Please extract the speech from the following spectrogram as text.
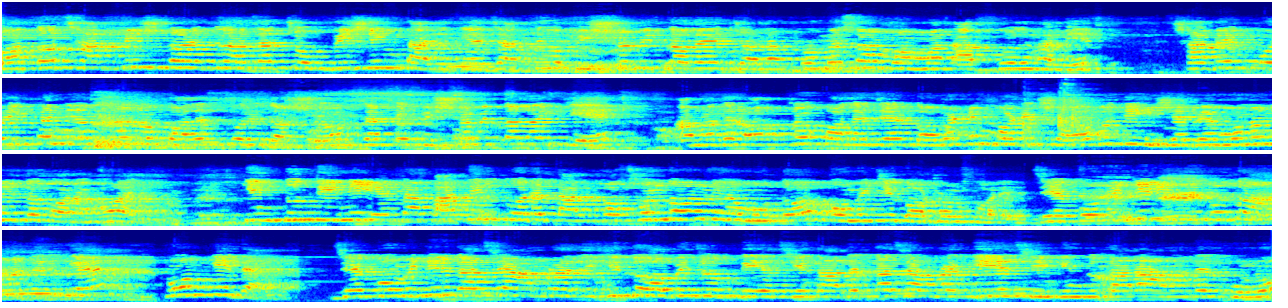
গত ছাব্বিশ নয় দু হাজার চব্বিশ তারিখে জাতীয় বিশ্ববিদ্যালয়ের জনাব প্রফেসর মোহাম্মদ আব্দুল হামিদ সাবেক পরীক্ষা নিয়ন্ত্রণ ও কলেজ পরিদর্শক জাতীয় বিশ্ববিদ্যালয়কে আমাদের অত্র কলেজের গভর্নিং বডির সভাপতি হিসেবে মনোনীত করা হয়। কিন্তু তিনি এটা বাতিল করে তার পছন্দ মতো কমিটি গঠন করে। যে কমিটি রীতিমতো আমাদেরকে হুমকি দেয় যে কমিটির কাছে আমরা লিখিত অভিযোগ দিয়েছি তাদের কাছে আমরা গিয়েছি কিন্তু তারা আমাদের কোনো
